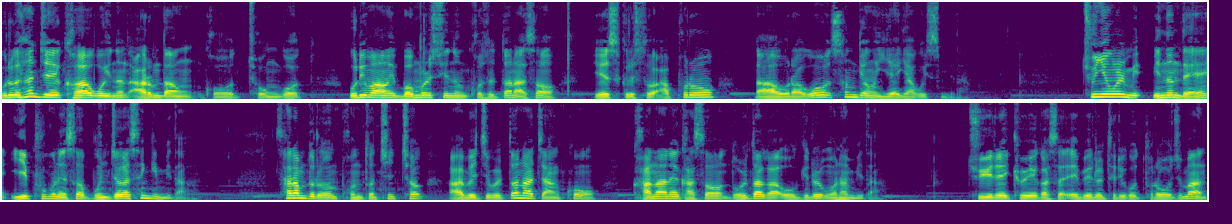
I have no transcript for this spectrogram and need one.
우리가 현재 거하고 있는 아름다운 곳, 좋은 곳, 우리 마음이 머물 수 있는 곳을 떠나서 예수 그리스도 앞으로 나아오라고 성경은 이야기하고 있습니다. 주님을 믿는데 이 부분에서 문제가 생깁니다. 사람들은 본토 친척 아베 집을 떠나지 않고 가난에 가서 놀다가 오기를 원합니다. 주일에 교회 가서 예배를 드리고 돌아오지만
